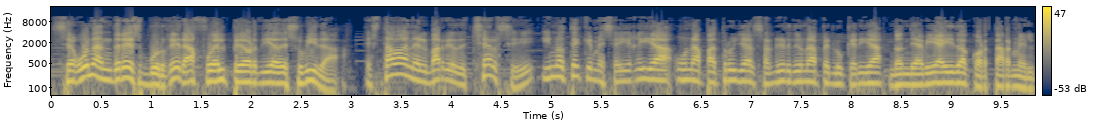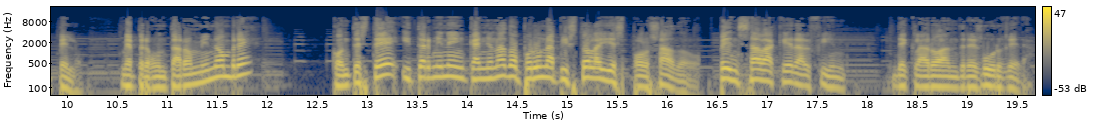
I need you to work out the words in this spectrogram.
Según Andrés Burguera, fue el peor día de su vida. Estaba en el barrio de Chelsea y noté que me seguía una patrulla al salir de una peluquería donde había ido a cortarme el pelo. Me preguntaron mi nombre, contesté y terminé encañonado por una pistola y esposado. Pensaba que era el fin, declaró Andrés Burguera.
